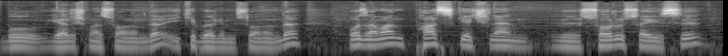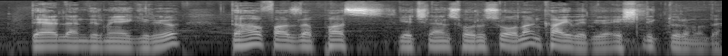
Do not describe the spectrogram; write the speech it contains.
bu yarışma sonunda, iki bölüm sonunda o zaman pas geçilen e, soru sayısı değerlendirmeye giriyor. Daha fazla pas geçilen sorusu olan kaybediyor eşitlik durumunda.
